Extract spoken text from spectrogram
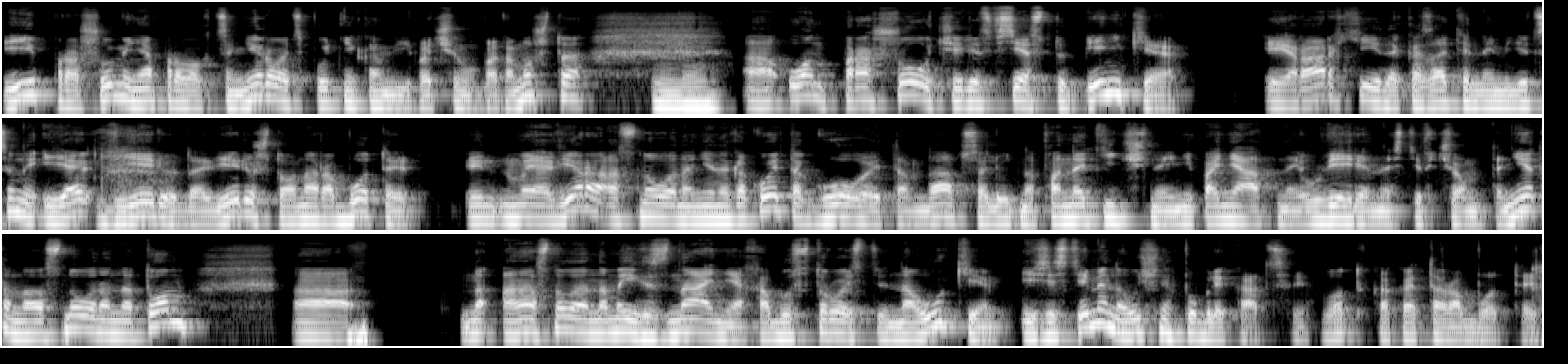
и прошу меня провакцинировать спутником Ви. Почему? Потому что да. он прошел через все ступеньки иерархии доказательной медицины, и я верю, да, верю, что она работает. И моя вера основана не на какой-то голой, там, да, абсолютно фанатичной, непонятной уверенности в чем-то. Нет, она основана на том, э, она основана на моих знаниях об устройстве науки и системе научных публикаций. Вот как это работает.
